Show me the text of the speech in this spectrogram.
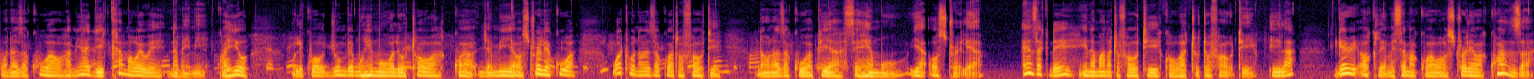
Wanaweza kuwa wahamiaji kama wewe na mimi. Kwa hiyo ulikuwa ujumbe muhimu waliotoa kwa jamii ya Australia kuwa watu wanaweza kuwa tofauti na wanaweza kuwa pia sehemu ya Australia. Anzac Day ina maana tofauti kwa watu tofauti, ila Gary Oakley amesema kuwa Waaustralia wa kwanza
